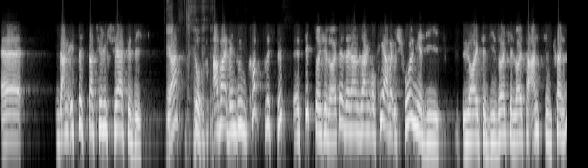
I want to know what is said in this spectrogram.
äh, dann ist es natürlich schwer für dich, ja. ja. So, aber wenn du im Kopf richtest, es gibt solche Leute, die dann sagen, okay, aber ich hole mir die Leute, die solche Leute anziehen können,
